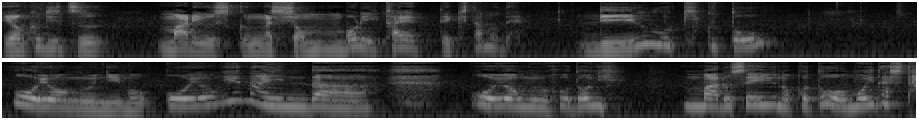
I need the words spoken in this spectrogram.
翌日マリウス君がしょんぼり帰ってきたので理由を聞くと泳ぐにも泳げないんだ。泳ぐほどにマルセイユのことを思い出した。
